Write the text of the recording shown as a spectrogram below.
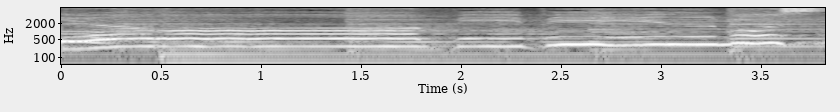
يا ربي بالمصطفى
